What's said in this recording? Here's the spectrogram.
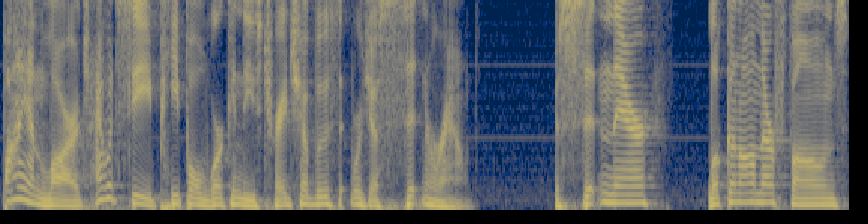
by and large, I would see people working these trade show booths that were just sitting around, just sitting there, looking on their phones,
